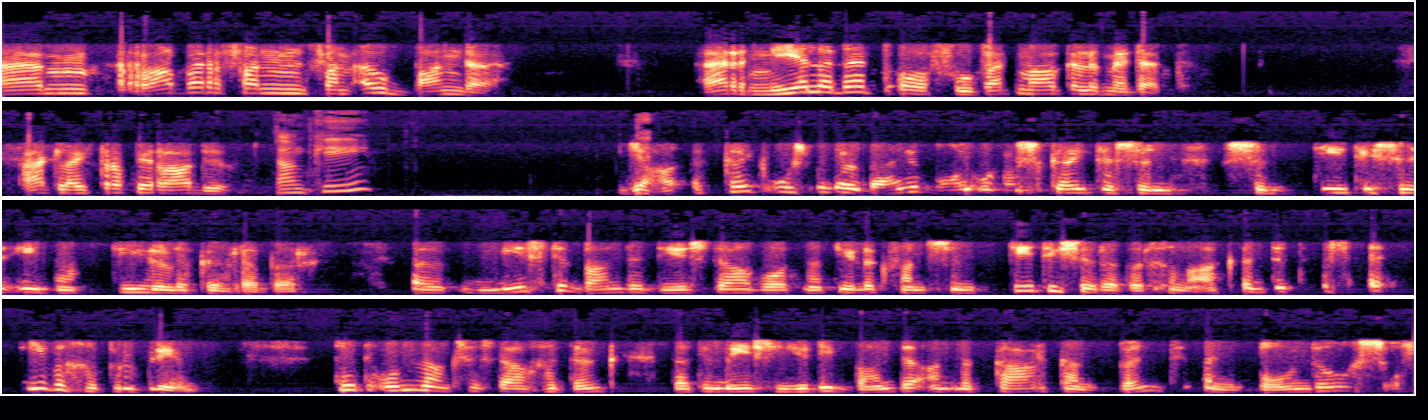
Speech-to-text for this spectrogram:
Ehm um, rubber van van ou bande. Hernie hulle dit of hoe wat maak hulle met dit? Ek luister op die radio. Dankie. Ja, kyk ons moet nou baie mooi onderskei tussen sintetiese en natuurlike rubber uh, meeste bande deesdae word natuurlik van sintetiese rubber gemaak en dit is 'n ewige probleem. Tot onlangs is daar gedink dat die mense hierdie bande aan mekaar kan bind in bondels of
